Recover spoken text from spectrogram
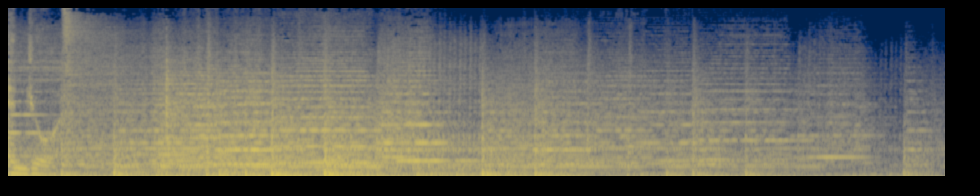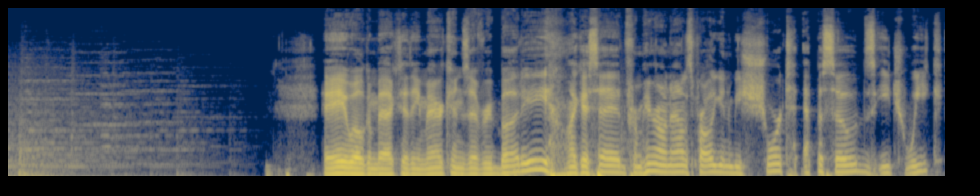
Enjoy. Hey, welcome back to the Americans, everybody. Like I said, from here on out, it's probably going to be short episodes each week,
